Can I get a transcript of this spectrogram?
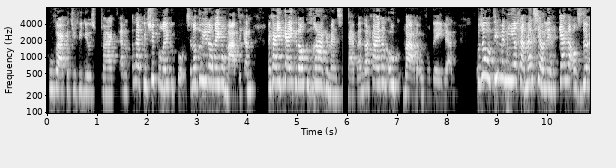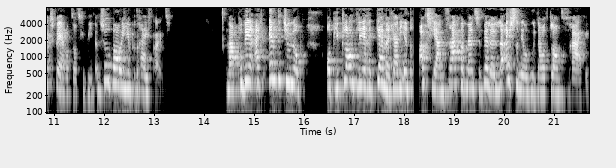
Hoe vaak dat je video's maakt. En dan heb je een superleuke post. En dat doe je dan regelmatig. En dan ga je kijken welke vragen mensen hebben. En daar ga je dan ook waarde over delen. En zo op die manier gaan mensen jou leren kennen als de expert op dat gebied. En zo bouw je je bedrijf uit. Maar probeer echt in te tunen op op je klant leren kennen. Ga die interactie aan. Vraag wat mensen willen. Luister heel goed naar wat klanten vragen.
